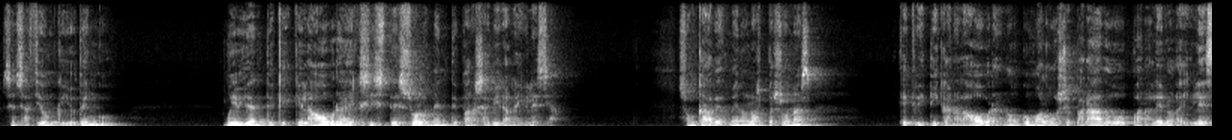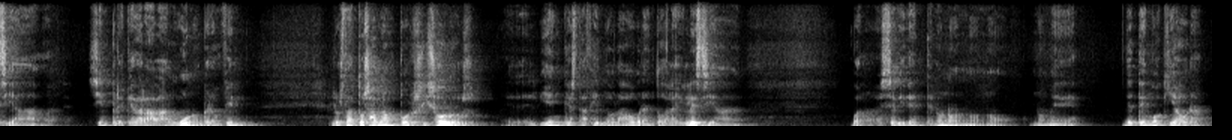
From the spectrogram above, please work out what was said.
sensación que yo tengo, muy evidente que, la obra existe solamente para servir a la iglesia. Son cada vez menos las personas que critican a la obra, ¿no? Como algo separado o paralelo a la iglesia. Siempre quedará alguno, pero en fin. Los datos hablan por sí solos. El bien que está haciendo la obra en toda la iglesia. Bueno, es evidente, ¿no? No, no, no, no me detengo aquí ahora.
